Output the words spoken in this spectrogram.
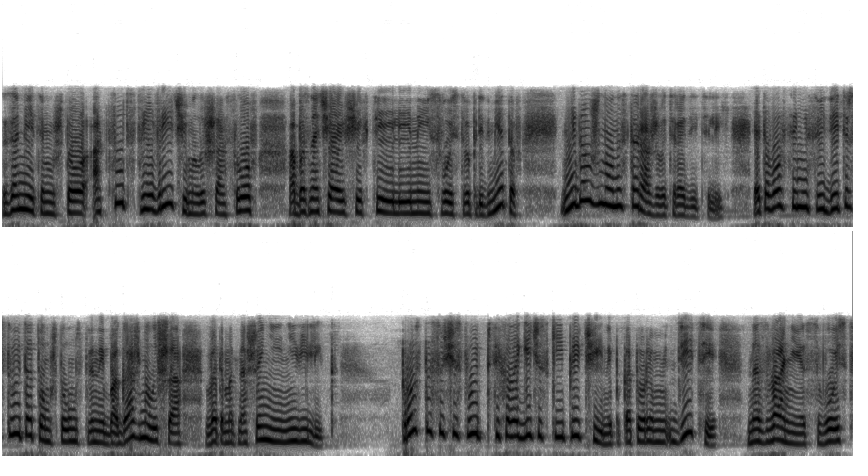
Заметим, что отсутствие в речи малыша слов, обозначающих те или иные свойства предметов, не должно настораживать родителей. Это вовсе не свидетельствует о том, что умственный багаж малыша в этом отношении невелик. Просто существуют психологические причины, по которым дети название свойств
